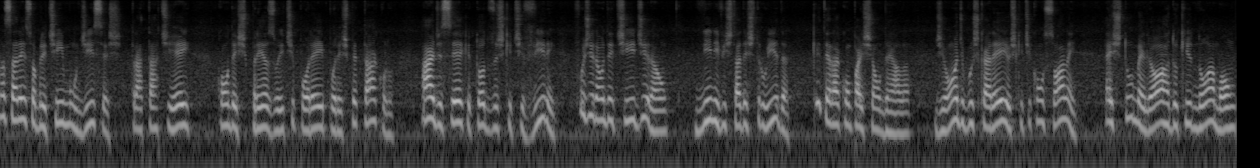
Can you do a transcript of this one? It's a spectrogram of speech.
Lançarei sobre ti imundícias, tratar-te-ei com desprezo e te porei por espetáculo. Há de ser que todos os que te virem fugirão de ti e dirão: Nínive está destruída, quem terá compaixão dela? De onde buscarei os que te consolem? És tu melhor do que Noamon,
